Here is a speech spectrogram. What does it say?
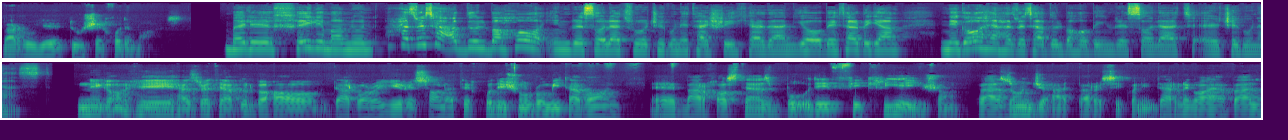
بر روی دوش خود ما است. بله خیلی ممنون. حضرت عبدالبها این رسالت رو چگونه تشریح کردن؟ یا بهتر بگم نگاه حضرت عبدالبها به این رسالت چگونه است؟ نگاه حضرت عبدالبها درباره رسالت خودشون رو می‌توان برخواسته از بعد فکری ایشان و از آن جهت بررسی کنیم. در نگاه اول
